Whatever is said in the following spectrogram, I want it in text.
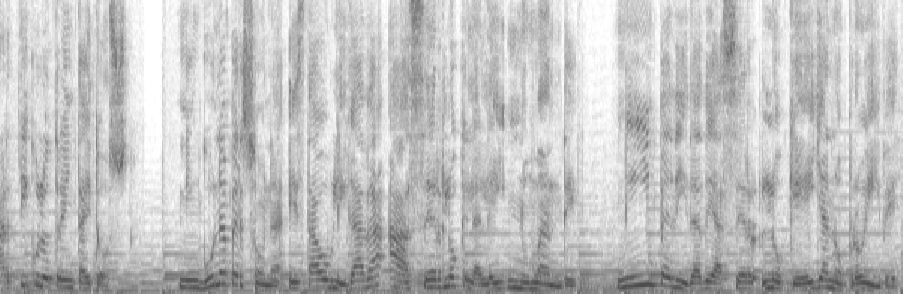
Artículo 32. Ninguna persona está obligada a hacer lo que la ley no mande, ni impedida de hacer lo que ella no prohíbe.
